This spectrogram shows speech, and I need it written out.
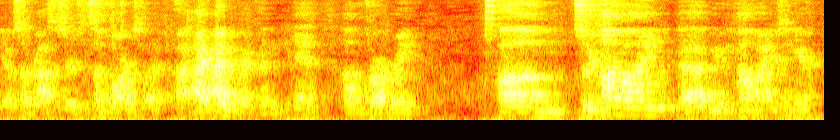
you know, some processors and some farms, but I, I would recommend it again um, for our grain. Um, so the combine, uh, we have any combiners in here?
